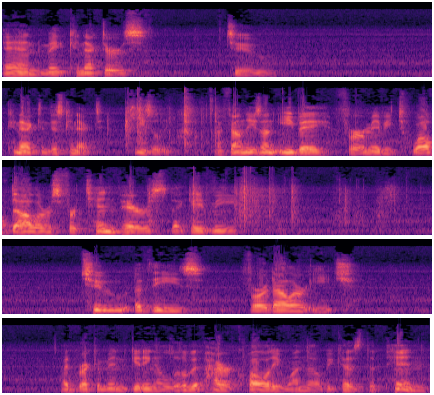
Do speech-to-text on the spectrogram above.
and make connectors to connect and disconnect easily. I found these on eBay for maybe $12 for 10 pairs. That gave me two of these for a dollar each. I'd recommend getting a little bit higher quality one though because the pin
